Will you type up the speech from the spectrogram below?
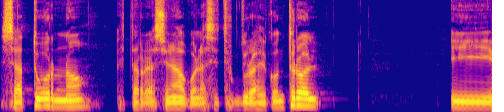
Saturno está relacionado con las estructuras del control y,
